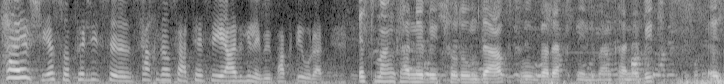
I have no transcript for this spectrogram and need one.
ჰაერშია სოფელის სახნავს ათესი ადგილები ფაქტიურად. ეს მანქანებით რომ დააქვთ გადახსნილი მანქანებით, ეს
